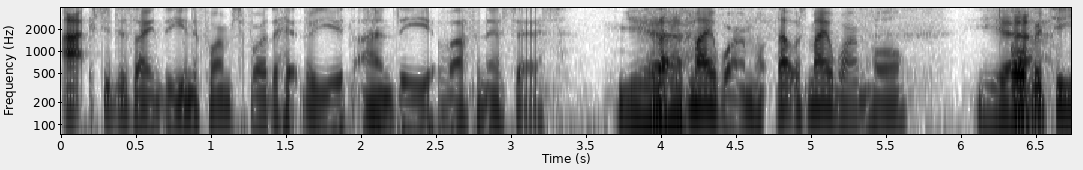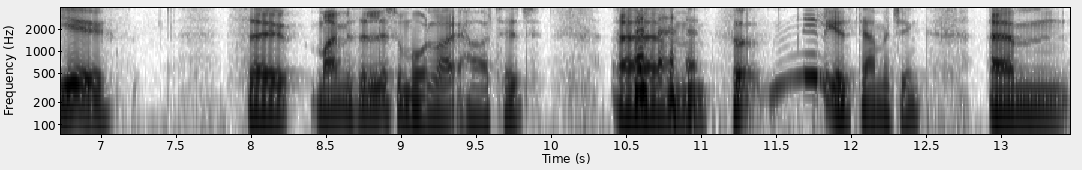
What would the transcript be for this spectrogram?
actually designed the uniforms for the Hitler Youth and the Waffen SS. Yeah. So that was my worm. That was my wormhole. Yeah. Over to you. So mine was a little more light-hearted, um, but nearly as damaging. Um,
